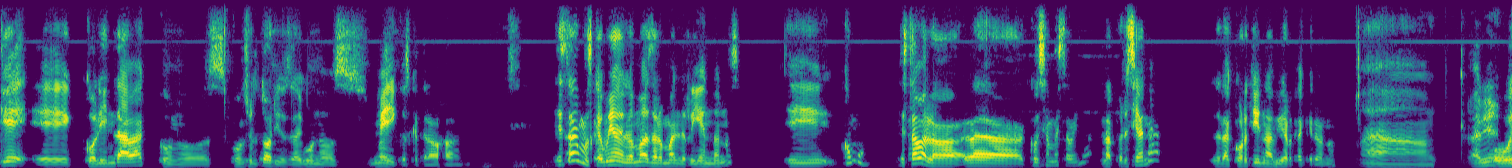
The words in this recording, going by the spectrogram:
que eh, colindaba con los consultorios de algunos médicos que trabajaban. Estábamos caminando lo más normal, riéndonos, y ¿cómo? Estaba la, la ¿cómo se llama esta vaina? La persiana de la cortina abierta, creo, ¿no? Ah, había, O,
